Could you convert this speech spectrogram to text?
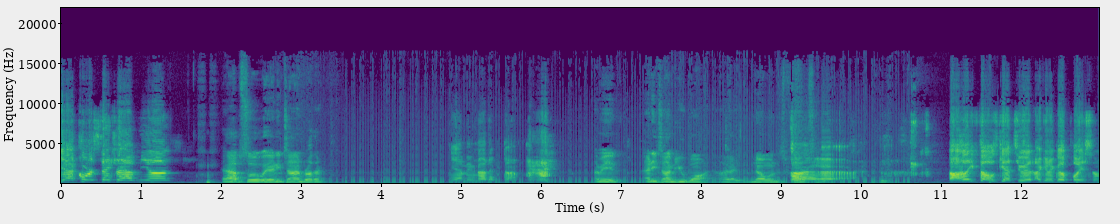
Yeah, of course. Thanks for having me on. Absolutely. Anytime, brother. Yeah, maybe not every time. I mean, anytime you want. I, no one's Uh, forcing you. I'll let you fellas get to it. I gotta go play some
